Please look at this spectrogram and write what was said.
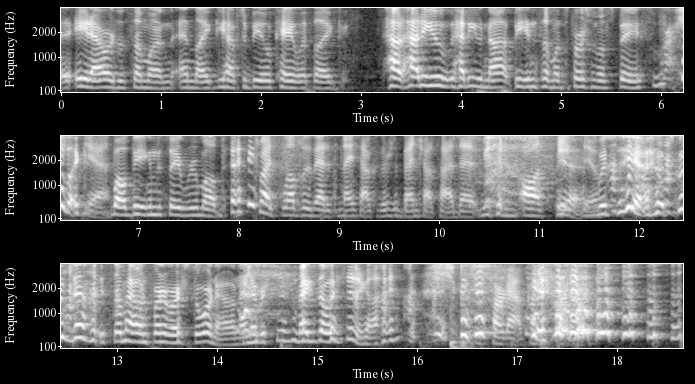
eight hours with someone, and like you have to be okay with like how, how do you how do you not be in someone's personal space Right. like Yeah. while being in the same room all day? That's why it's lovely that it's nice out because there's a bench outside that we can all escape Yeah, to. which yeah, which coincidentally is somehow in front of our store now, and I never Meg's always sitting on it. this part out. cut this part out.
